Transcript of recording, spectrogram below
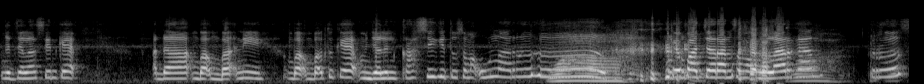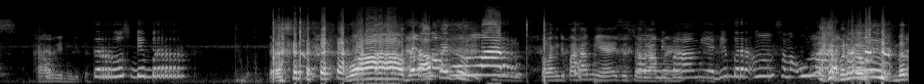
ngejelasin kayak ada mbak-mbak nih mbak-mbak tuh kayak menjalin kasih gitu sama ular Wah. kayak pacaran sama ular kan terus kawin gitu. Terus dia ber Wah, berapa itu? ular. Tolong dipahami ya itu suara tolong apa ya? dipahami ya dia ber em sama ular. Hmm, ber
